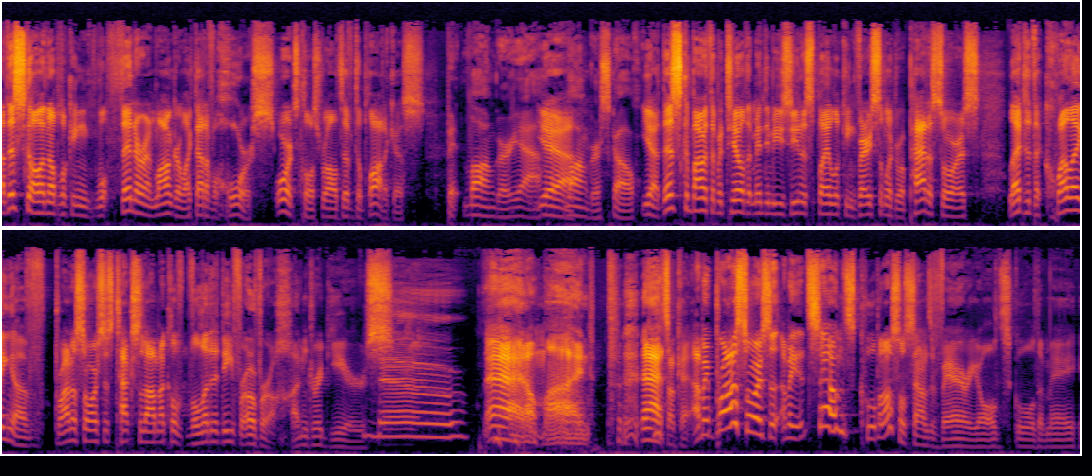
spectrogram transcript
uh, this skull ended up looking thinner and longer, like that of a horse, or its close relative Diplodocus. Bit longer, yeah. Yeah. Longer skull. Yeah, this combined with the material that made the museum display looking very similar to Apatosaurus led to the quelling of Brontosaurus' taxonomical validity for over a hundred years. No. Eh, I don't mind. That's okay. I mean, Brontosaurus, I mean, it sounds cool, but also sounds very old school to me.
